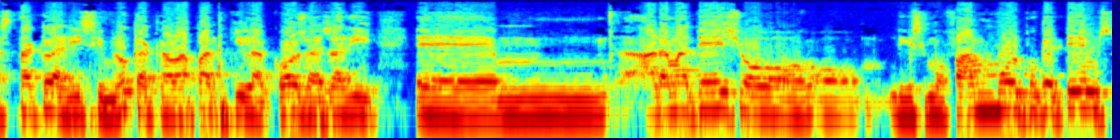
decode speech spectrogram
està claríssim no? que, va per aquí la cosa. És a dir, eh, ara mateix, o, o o fa molt poquet temps,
